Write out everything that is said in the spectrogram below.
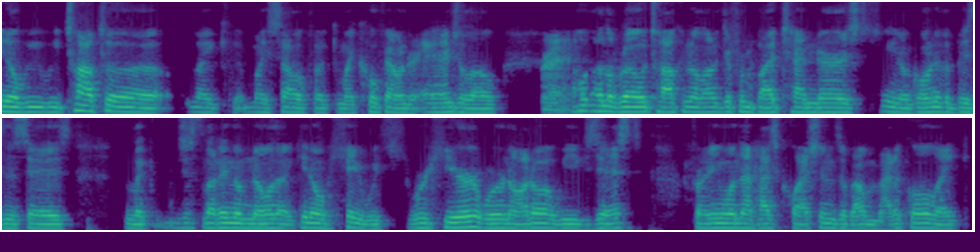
you know, we we talked to uh, like myself, like my co-founder Angelo, right. out on the road, talking to a lot of different bud tenders. You know, going to the businesses, like just letting them know that you know, hey, we, we're here, we're in Ottawa, we exist. For anyone that has questions about medical, like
